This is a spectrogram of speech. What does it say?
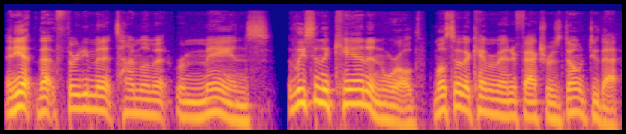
And yet, that 30 minute time limit remains, at least in the Canon world. Most other camera manufacturers don't do that.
